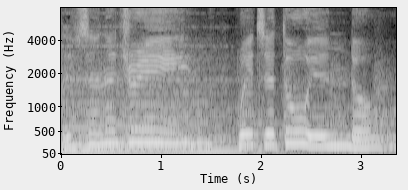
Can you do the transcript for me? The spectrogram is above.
Lives in a dream, waits at the window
